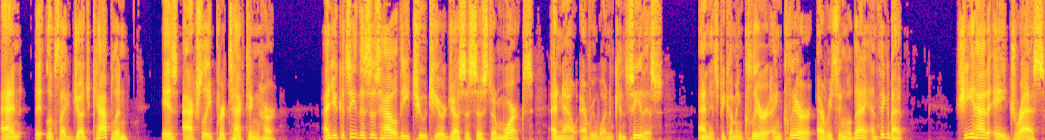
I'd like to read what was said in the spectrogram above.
And it looks like Judge Kaplan is actually protecting her. And you can see this is how the two tier justice system works. And now everyone can see this. And it's becoming clearer and clearer every single day. And think about it. She had a dress,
